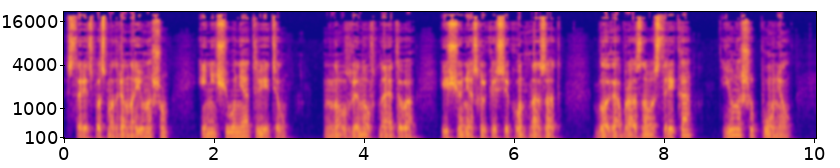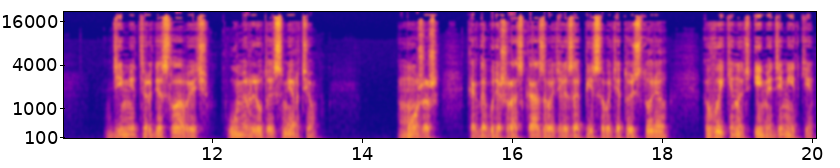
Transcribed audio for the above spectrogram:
Старец посмотрел на юношу и ничего не ответил, но, взглянув на этого еще несколько секунд назад, благообразного старика, юноша понял. Демид Твердиславович умер лютой смертью. Можешь, когда будешь рассказывать или записывать эту историю, выкинуть имя Демидки.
